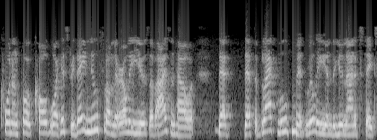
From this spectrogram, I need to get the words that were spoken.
quote unquote Cold War history, they knew from the early years of Eisenhower that, that the black movement really in the United States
